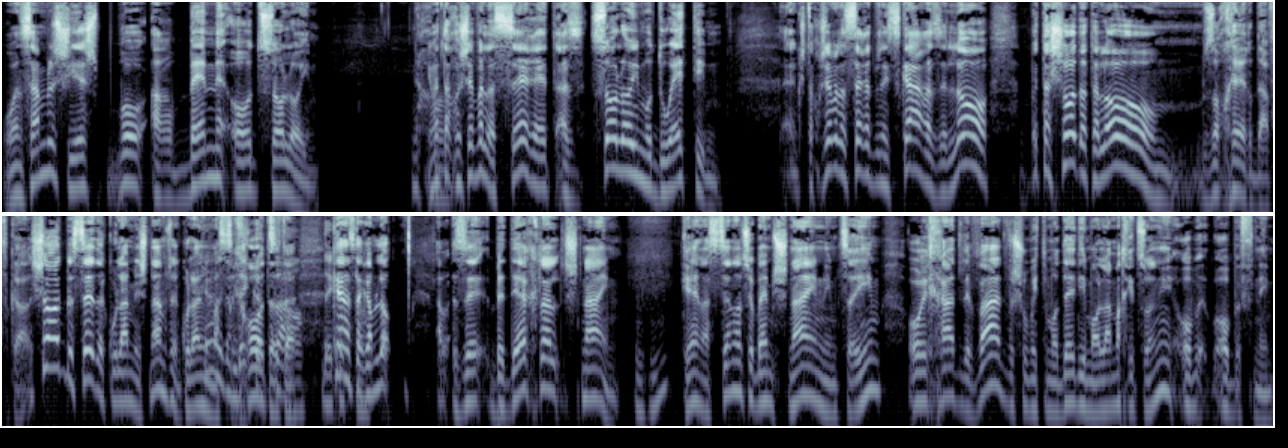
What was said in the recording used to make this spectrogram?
הוא אנסמבל שיש בו הרבה מאוד סולואים. נכון. אם אתה חושב על הסרט, אז סולואים או דואטים. כשאתה חושב על הסרט ונזכר, אז זה לא, את השוד אתה לא זוכר דווקא. שוד בסדר, כולם ישנם שם, כולם כן, עם מסכות. אתה, די כן, קצר. אתה גם לא, זה בדרך כלל שניים. Mm-hmm. כן, הסצנות שבהם שניים נמצאים, או אחד לבד, ושהוא מתמודד עם העולם החיצוני, או, או בפנים.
